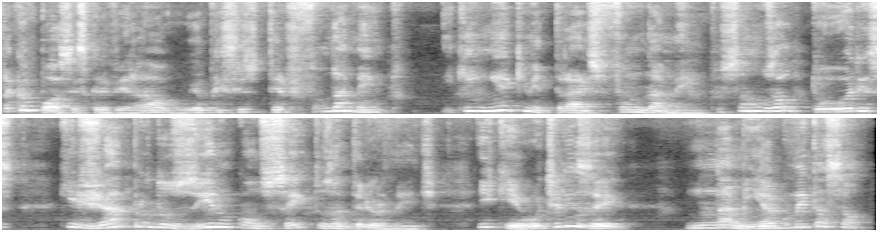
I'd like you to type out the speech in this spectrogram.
para que eu possa escrever algo, eu preciso ter fundamento. E quem é que me traz fundamento? São os autores que já produziram conceitos anteriormente e que eu utilizei na minha argumentação.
